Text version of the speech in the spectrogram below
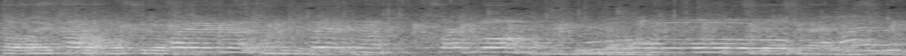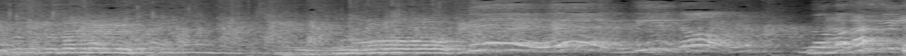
可愛くて面白い。最高。おお。ねえ、リード。長すぎ。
